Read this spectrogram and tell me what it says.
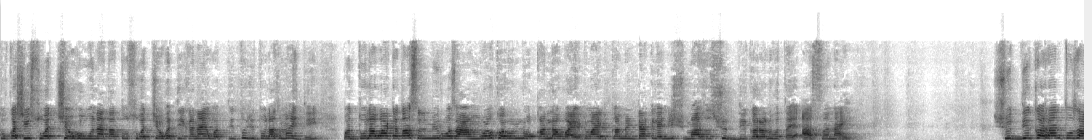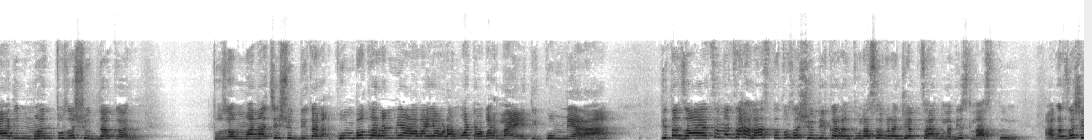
तू कशी स्वच्छ होऊन आता तू स्वच्छ होती का नाही होती तुझी तुलाच माहिती. पण तुला वाटत असेल मी रोज आंघोळ करून लोकांना वाईट वाईट कमेंट टाकल्याने माझं शुद्धीकरण होतंय असं नाही. शुद्धीकरण तुझं आधी मन तुझं शुद्ध कर. तुझं मनाचे शुद्धीकरण कुंभकरण मेळावा एवढा मोठा भरलाय ती कुंभ मेळा तिथं जायचं ना झालं असतं तुझं शुद्धीकरण. तुला सगळं जग चांगलं दिसलं असतं. अगं जशी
